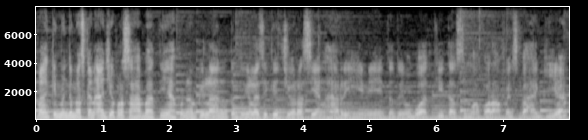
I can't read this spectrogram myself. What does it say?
Makin menggemaskan aja persahabat ya penampilan tentunya Lesti Kejora siang hari ini tentunya membuat kita semua para fans bahagia.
